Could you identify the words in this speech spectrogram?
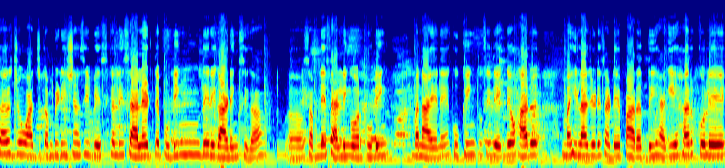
ਸਰ, ਜੋ ਅੱਜ ਕੰਪੀਟੀਸ਼ਨ ਸੀ ਬੇਸਿਕਲੀ ਸੈਲਡ ਤੇ ਪੁਡਿੰਗ ਦੇ ਰਿਗਾਰਡਿੰਗ ਸੀਗਾ। ਸਭ ਨੇ ਸੈਲਿੰਗ ਔਰ ਪੁਡਿੰਗ ਬਣਾਏ ਨੇ। ਕੁਕਿੰਗ ਤੁਸੀਂ ਦੇਖਦੇ ਹੋ, ਹਰ ਮਹਿਲਾ ਜਿਹੜੇ ਸਾਡੇ ਭਾਰਤ ਦੀ ਹੈਗੀ ਹਰ ਕੋਲੇ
